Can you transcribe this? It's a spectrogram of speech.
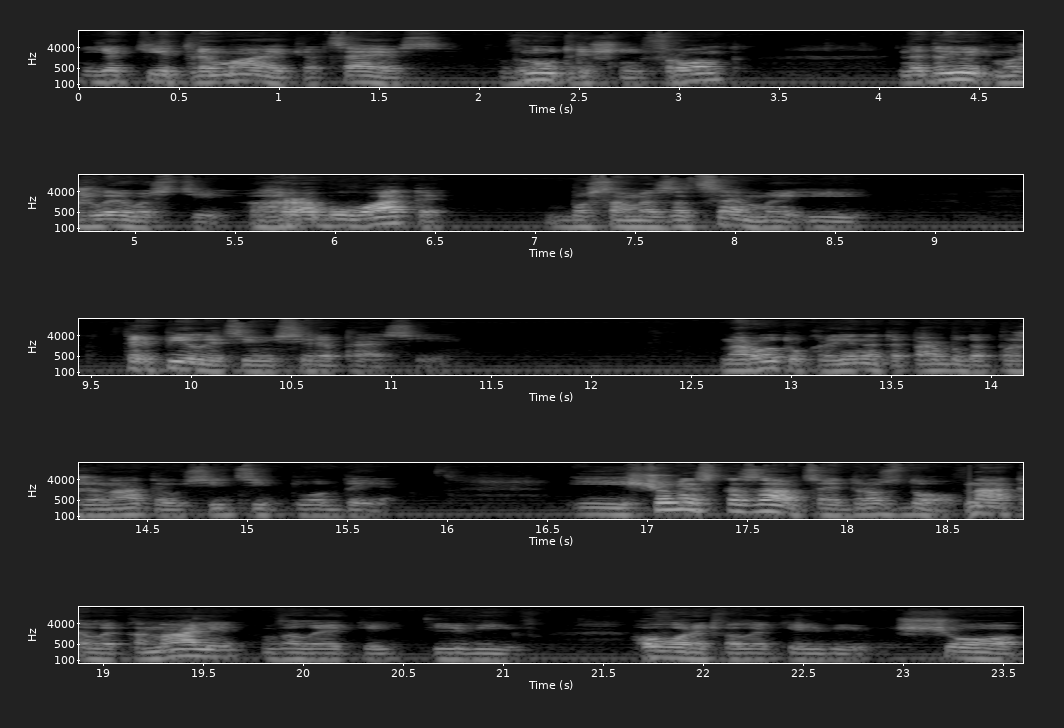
які тримають оцей ось внутрішній фронт, не дають можливості грабувати, бо саме за це ми і терпіли ці усі репресії. Народ України тепер буде пожинати усі ці плоди. І що він сказав, цей Дроздов на телеканалі Великий Львів? Говорить Великий Львів, що,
